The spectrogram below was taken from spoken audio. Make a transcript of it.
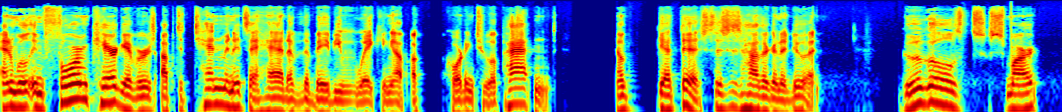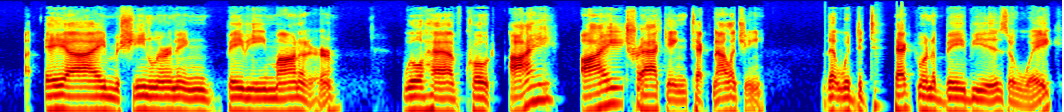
and will inform caregivers up to 10 minutes ahead of the baby waking up, according to a patent. Now, get this. This is how they're going to do it. Google's smart AI machine learning baby monitor will have quote eye eye tracking technology that would detect when a baby is awake,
